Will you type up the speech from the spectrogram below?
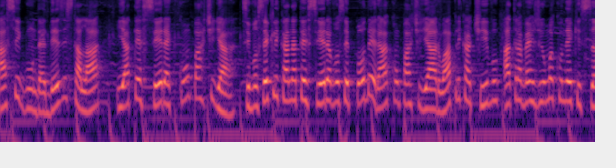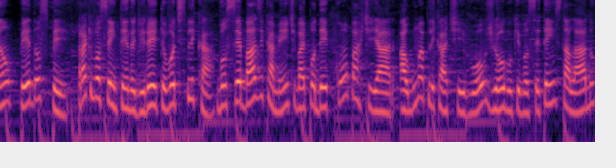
a segunda é desinstalar e a terceira é compartilhar. Se você clicar na terceira, você poderá compartilhar o aplicativo através de uma conexão P2P. Para que você entenda direito, eu vou te explicar. Você basicamente vai poder compartilhar algum aplicativo ou jogo que você tem instalado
